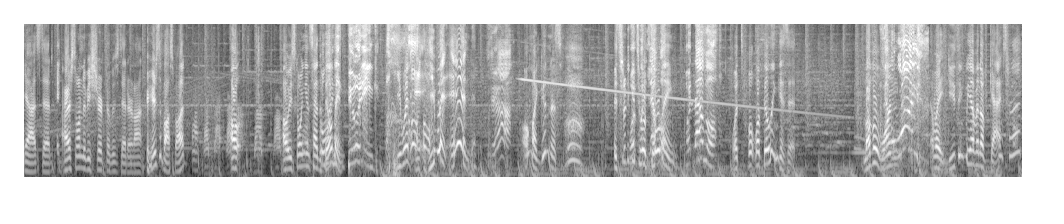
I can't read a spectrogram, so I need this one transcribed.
Yeah, it's dead. I just wanted to be sure if it was dead or not. Here's the boss bot. Oh. Oh, he's going inside the Oh, building. Building. He went in, he went in. Yeah. Oh my goodness. Oh, it's turning What- into what a level? building. What level? What, what what building is it? Level 1? Level one. Wait, do you think we have enough gags for that?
